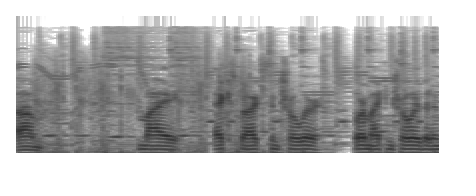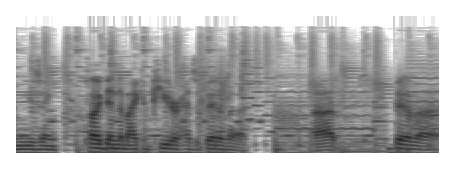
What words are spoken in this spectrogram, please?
Um, my Xbox controller, or my controller that I'm using, plugged into my computer has a bit of a, bit of a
